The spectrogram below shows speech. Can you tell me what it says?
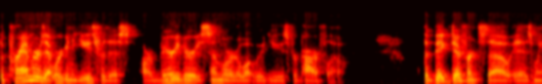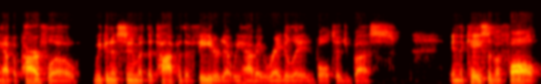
The parameters that we're going to use for this are very, very similar to what we would use for power flow. The big difference though is when we have a power flow, we can assume at the top of the feeder that we have a regulated voltage bus. In the case of a fault,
